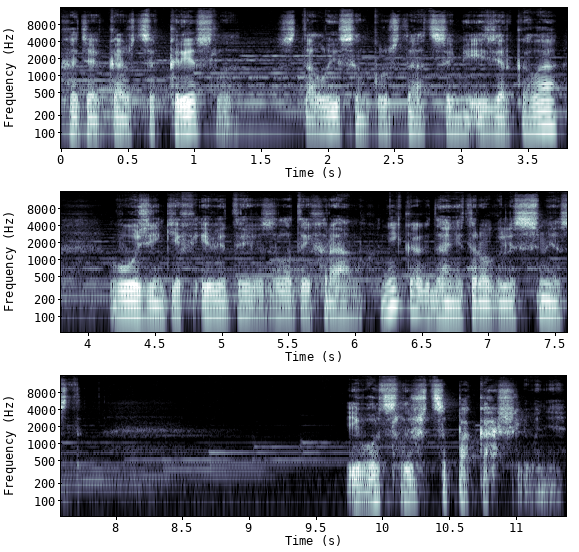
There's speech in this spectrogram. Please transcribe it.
Хотя, кажется, кресла, столы с инкрустациями и зеркала в узеньких и витых золотых рамах никогда не трогались с места. И вот слышится покашливание.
